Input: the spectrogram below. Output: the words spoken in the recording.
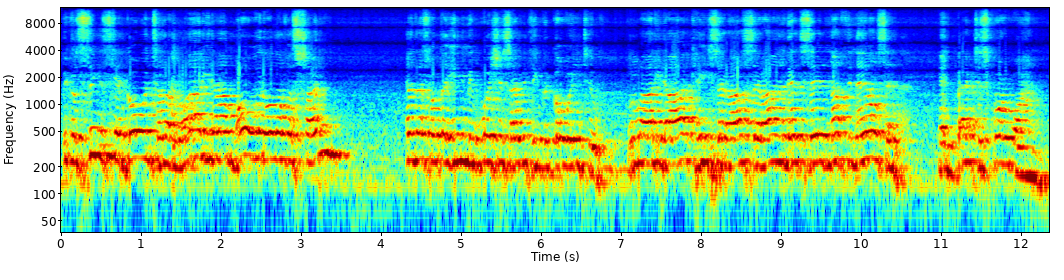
Because things can go into the la-di-da mode all of a sudden. And that's what the enemy wishes everything could go into. La-di-da, que sera, sera, and that's it, nothing else, and, and back to square one.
